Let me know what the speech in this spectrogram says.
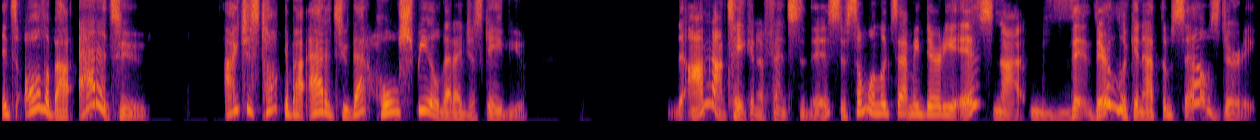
it's all about attitude I just talked about attitude, that whole spiel that I just gave you. I'm not taking offense to this. If someone looks at me dirty, it's not, they're looking at themselves dirty.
